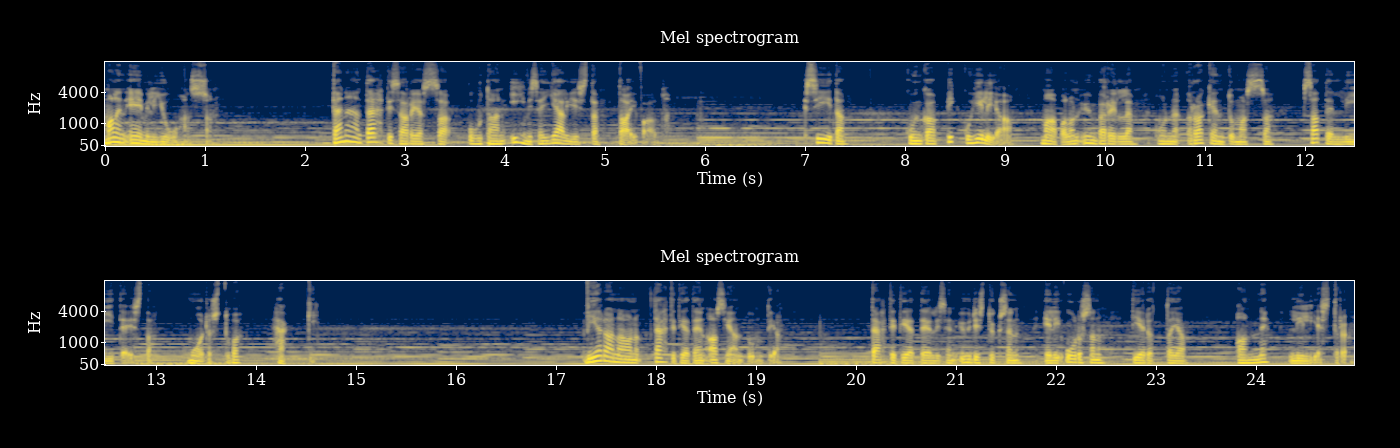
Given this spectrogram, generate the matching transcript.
Mä olen Emil Juhansson. Tänään tähtisarjassa puhutaan ihmisen jäljistä taivaalla. Siitä, kuinka pikkuhiljaa maapallon ympärille on rakentumassa satelliiteista muodostuva häkki. Vieraana on tähtitieteen asiantuntija, tähtitieteellisen yhdistyksen eli URSAN tiedottaja Anne Liljeström.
